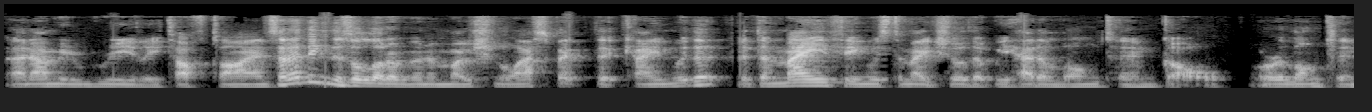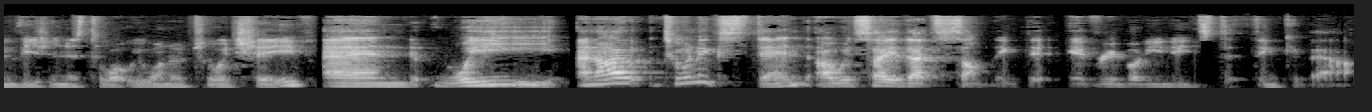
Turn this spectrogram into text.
And I mean really tough times. And I think there's a lot of an emotional aspect that came with it. But the main thing was to make sure that we had a long-term goal or a long-term vision as to what we wanted to achieve. And we and I to an extent I would say that's something that everybody needs to think about.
